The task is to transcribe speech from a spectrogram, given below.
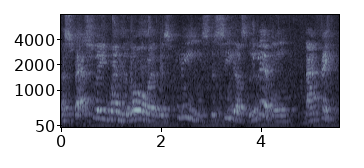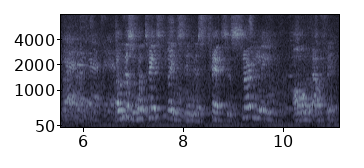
especially when the Lord is pleased to see us living by faith. Yes, yes, yes. Now listen, what takes place in this text is certainly all about faith.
